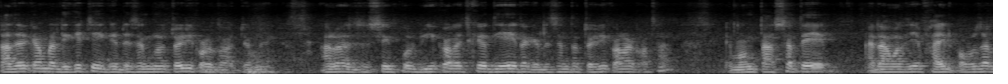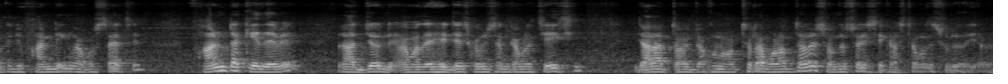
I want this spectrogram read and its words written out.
তাদেরকে আমরা লিখেছি এই গ্রেডেশনগুলো তৈরি করে দেওয়ার জন্য। আমরা শিবপুর বি কলেজকে দিয়ে এটা গ্রেডেশনটা তৈরি করার কথা এবং তার সাথে একটা আমাদের যে ফাইল প্রপোজাল কিছু ফান্ডিং ব্যবস্থা আছে ফান্ডটা কে দেবে? রাজ্য আমাদের হেরিটেজ কমিশনকে আমরা চেয়েছি, যারা যখন অর্থটা বরাদ্দ হবে, সঙ্গে সঙ্গে সেই কাজটা আমাদের শুরু হয়ে যাবে।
